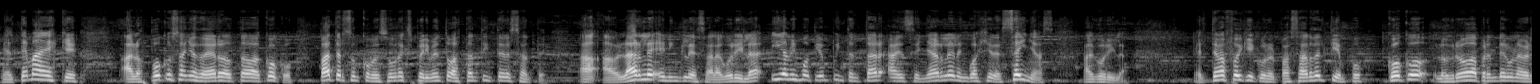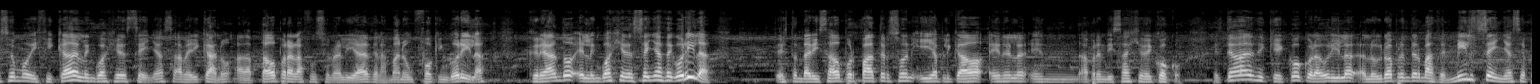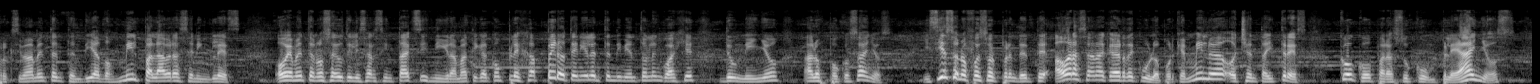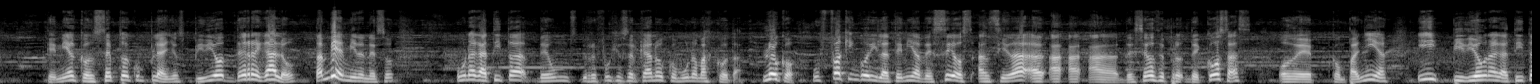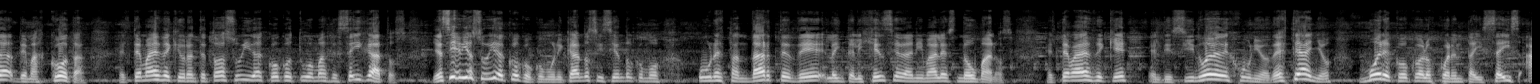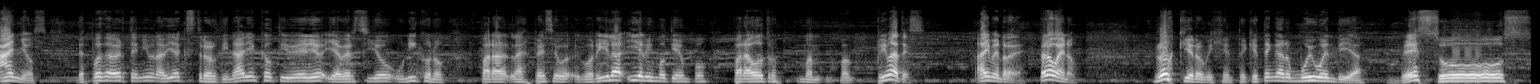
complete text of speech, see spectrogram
El tema es que a los pocos años de haber adoptado a Coco, Patterson comenzó un experimento bastante interesante, a hablarle en inglés a la gorila y al mismo tiempo intentar a enseñarle el lenguaje de señas al gorila. El tema fue que con el pasar del tiempo, Coco logró aprender una versión modificada del lenguaje de señas americano, adaptado para las funcionalidades de las manos un fucking gorila, creando el lenguaje de señas de gorila, estandarizado por Patterson y aplicado en el aprendizaje de Coco. El tema es de que Coco, la gorila, logró aprender más de mil señas y aproximadamente entendía dos mil palabras en inglés. Obviamente no sabe utilizar sintaxis ni gramática compleja, pero tenía el entendimiento del lenguaje de un niño a los pocos años. Y si eso no fue sorprendente, ahora se van a caer de culo, porque en 1983, Coco, para su cumpleaños, tenía el concepto de cumpleaños, pidió de regalo, también miren eso, una gatita de un refugio cercano como una mascota. Loco, un fucking gorila tenía deseos, ansiedad, a, deseos de, de cosas o de compañía y pidió una gatita de mascota. El tema es de que durante toda su vida Coco tuvo más de seis gatos. Y así había su vida Coco, comunicándose y siendo como un estandarte de la inteligencia de animales no humanos. El tema es de que el 19 de junio de este año muere Coco a los 46 años, después de haber tenido una vida extraordinaria en cautiverio y haber sido un ícono para la especie gorila y al mismo tiempo para otros primates. Ahí me enredé. Pero bueno, los quiero mi gente, que tengan un muy buen día. Besos.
